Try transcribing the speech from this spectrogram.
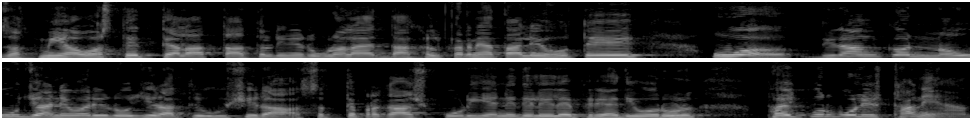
जखमी अवस्थेत त्याला तातडीने रुग्णालयात दाखल करण्यात आले होते व दिनांक नऊ जानेवारी रोजी रात्री उशिरा सत्यप्रकाश कोळी यांनी दिलेल्या फिर्यादीवरून फैजपूर पोलीस ठाण्यात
